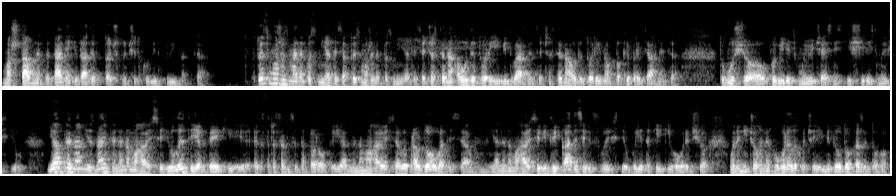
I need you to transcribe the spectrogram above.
масштабне питання і дати точну чітку відповідь на це. Хтось може з мене посміятися, хтось може не посміятися. Частина аудиторії відвернеться, частина аудиторії навпаки притягнеться, тому що повірять в мою чесність і щирість моїх слів. Я, принаймні, знаєте, не намагаюся юлити, як деякі екстрасенси та пророки. Я не намагаюся виправдовуватися, я не намагаюся відрікатися від своїх слів, бо є такі, які говорять, що вони нічого не говорили, хоча є відеодокази того.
